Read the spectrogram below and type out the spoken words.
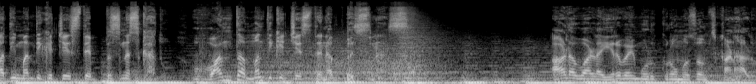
పది మందికి చేస్తే బిజినెస్ కాదు వంద మందికి చేస్తేనే బిజినెస్ ఆడవాళ్ళ ఇరవై మూడు క్రోమోజోమ్స్ కణాలు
